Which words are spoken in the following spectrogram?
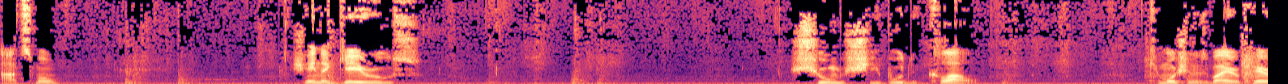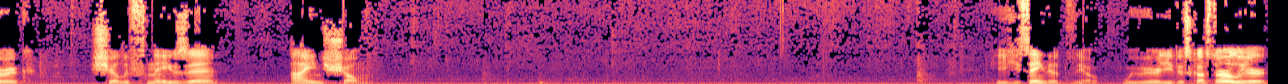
atzmo. Shena gerus. Shum Shibud Klal. Is by a perik shelifneze ein sham. He, he's saying that you know we already discussed earlier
